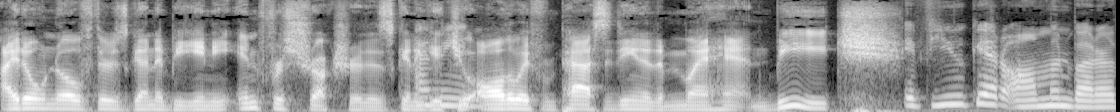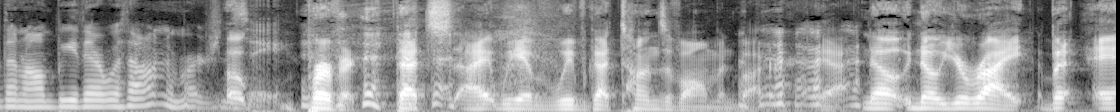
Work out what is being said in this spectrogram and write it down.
I don't know if there's going to be any infrastructure that's going to get you all the way from Pasadena to Manhattan Beach. If you get almond butter, then I'll be there without an emergency. Perfect. That's I, we have we've got tons of almond butter. Yeah. No, no, you're right. But uh,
